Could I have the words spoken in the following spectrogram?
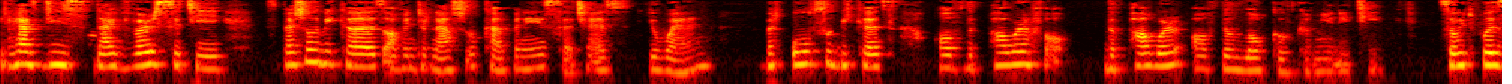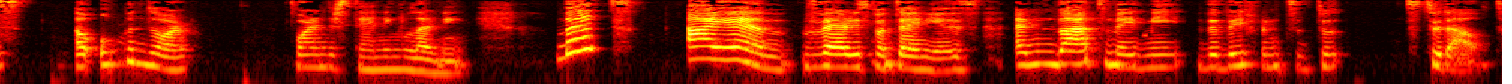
It has this diversity, especially because of international companies such as UN, but also because of the powerful, the power of the local community. So it was an open door for understanding learning. But I am very spontaneous and that made me the different to stood out.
